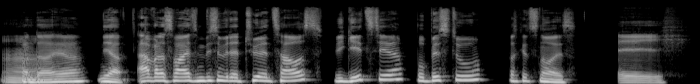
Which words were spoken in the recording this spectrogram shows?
von daher, ja. Aber das war jetzt ein bisschen wie der Tür ins Haus. Wie geht's dir? Wo bist du? Was gibt's Neues? Ich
